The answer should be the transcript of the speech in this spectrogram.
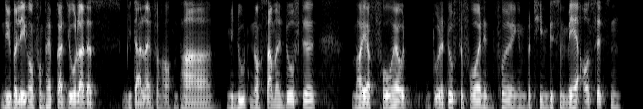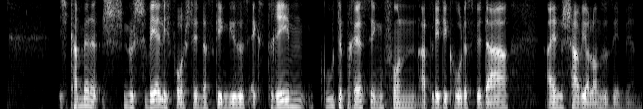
eine Überlegung von Pep Guardiola, dass Vidal einfach auch ein paar Minuten noch sammeln durfte. War ja vorher oder durfte vorher in den vorherigen Partien ein bisschen mehr aussetzen ich kann mir nur schwerlich vorstellen, dass gegen dieses extrem gute Pressing von Atletico, dass wir da einen Xavi Alonso sehen werden.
